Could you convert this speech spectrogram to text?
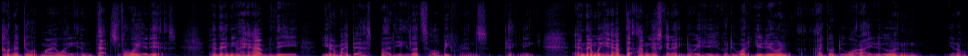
gonna do it my way, and that's the way it is. And then you have the "You're my best buddy, let's all be friends" technique. And then we have the "I'm just gonna ignore you. You go do what you do, and I go do what I do, and you know,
